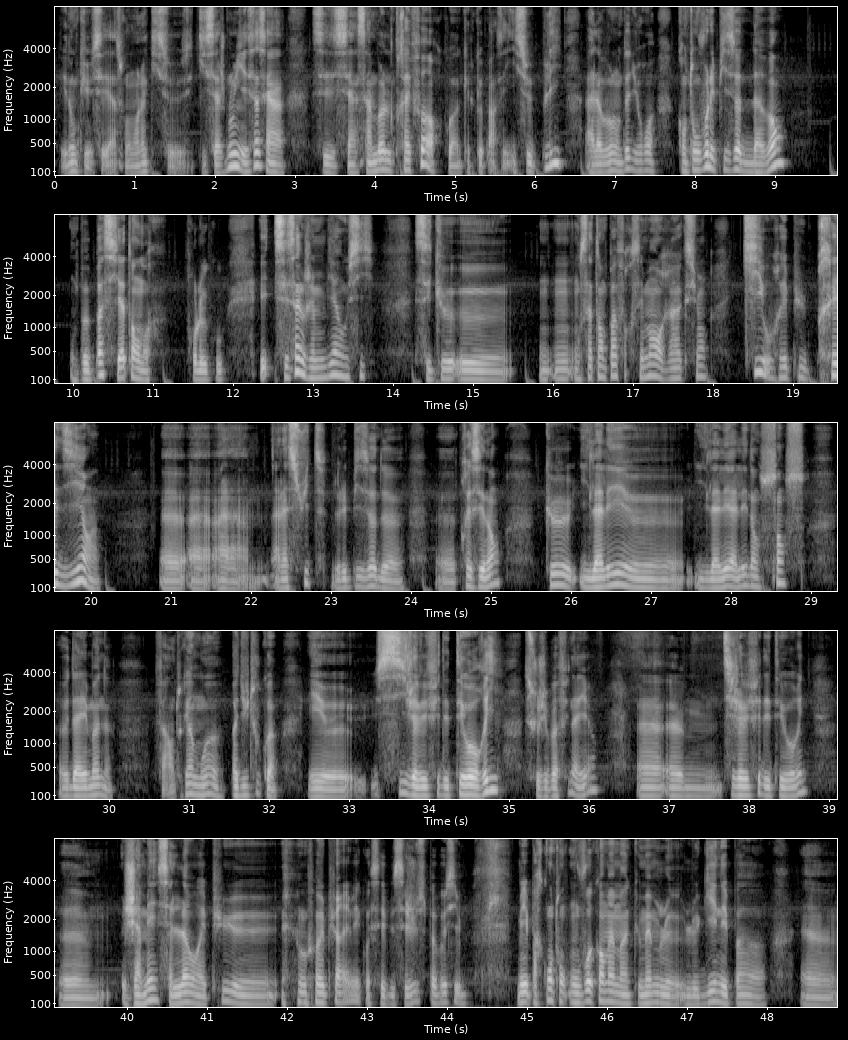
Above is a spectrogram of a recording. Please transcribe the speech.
Et donc c'est à ce moment-là qu'il s'agenouille. Et ça, c'est un, c'est, un symbole très fort, quoi, quelque part. Il se plie à la volonté du roi. Quand on voit l'épisode d'avant, on ne peut pas s'y attendre, pour le coup. Et c'est ça que j'aime bien aussi. C'est que euh, on ne s'attend pas forcément aux réactions. Qui aurait pu prédire euh, à, la suite de l'épisode euh, précédent qu'il allait, euh, il allait aller dans ce sens d'Aemon. Enfin, en tout cas, moi, pas du tout, quoi. Et si j'avais fait des théories, ce que j'ai pas fait d'ailleurs, si j'avais fait des théories, jamais celle-là aurait pu aurait pu arriver quoi c'est juste pas possible mais par contre on, voit quand même hein, que même le, le n'est pas euh,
